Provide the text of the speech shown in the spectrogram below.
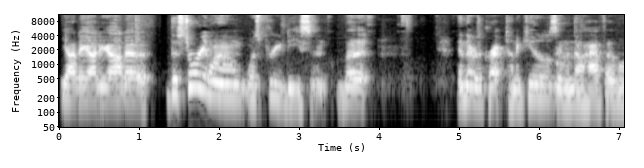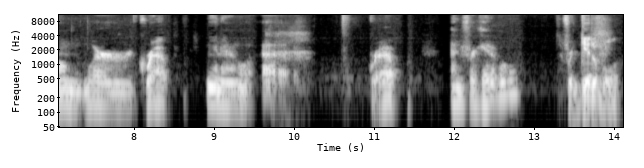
yada yada yada the storyline was pretty decent but and there was a crap ton of kills even though half of them were Crap. you know uh, Crap. unforgettable Forgettable.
